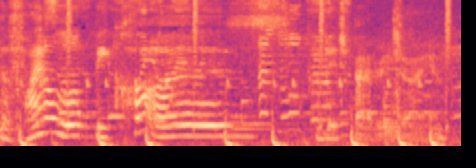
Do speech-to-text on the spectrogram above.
the final look because the bitch battery is dying.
